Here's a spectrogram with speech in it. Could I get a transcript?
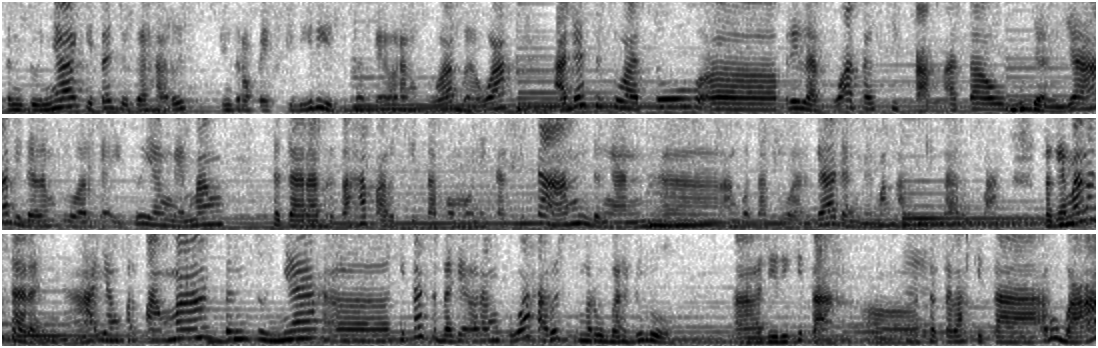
tentunya kita juga harus introspeksi diri sebagai orang tua bahwa ada sesuatu uh, perilaku atau sikap atau budaya di dalam keluarga itu yang memang secara bertahap harus kita komunikasikan dengan uh, anggota keluarga dan memang harus kita rubah. Bagaimana caranya? Yang pertama tentunya uh, kita sebagai orang tua harus merubah dulu uh, diri kita. Uh, setelah kita rubah,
